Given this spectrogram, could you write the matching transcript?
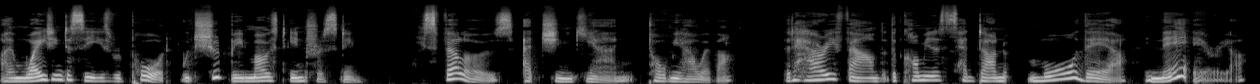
I am waiting to see his report, which should be most interesting. His fellows at Xinjiang told me, however, that Harry found that the communists had done more there in their area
